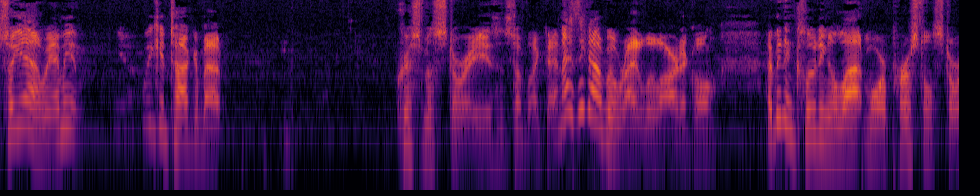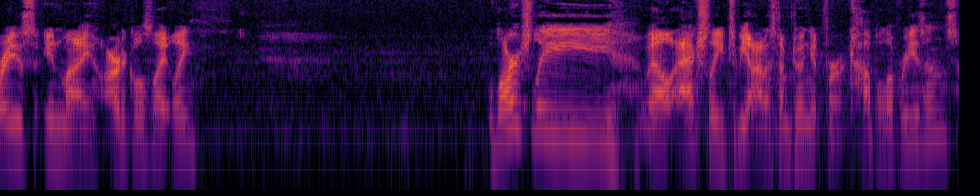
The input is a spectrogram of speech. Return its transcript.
So yeah, we, I mean, we could talk about Christmas stories and stuff like that. And I think I will write a little article. I've been including a lot more personal stories in my articles lately. Largely, well, actually, to be honest, I'm doing it for a couple of reasons.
